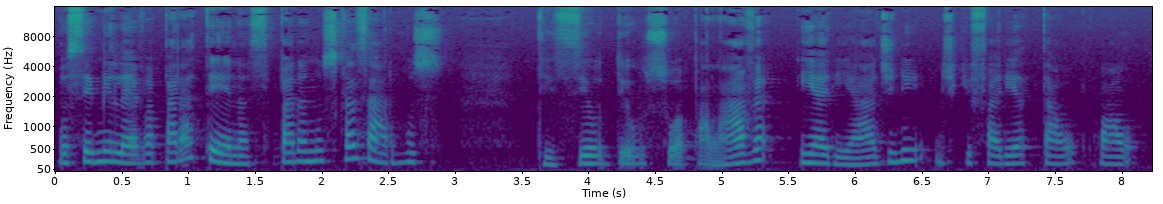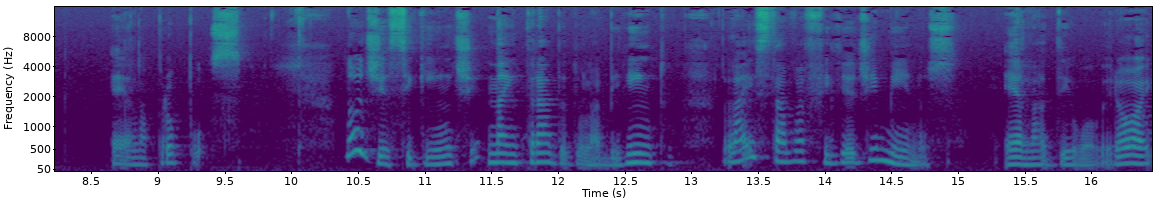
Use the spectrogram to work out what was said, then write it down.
você me leva para Atenas para nos casarmos. Teseu deu sua palavra e Ariadne de que faria tal qual ela propôs. No dia seguinte, na entrada do labirinto, lá estava a filha de Minos. Ela deu ao herói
